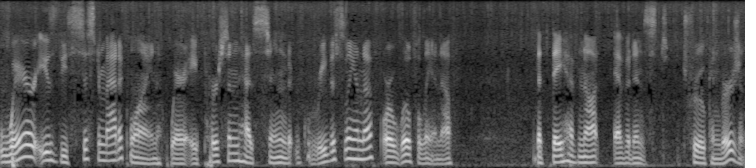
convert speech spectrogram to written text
where is the systematic line where a person has sinned grievously enough or willfully enough that they have not evidenced true conversion?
